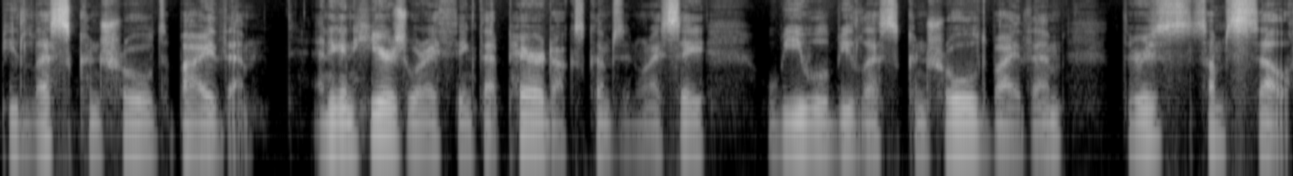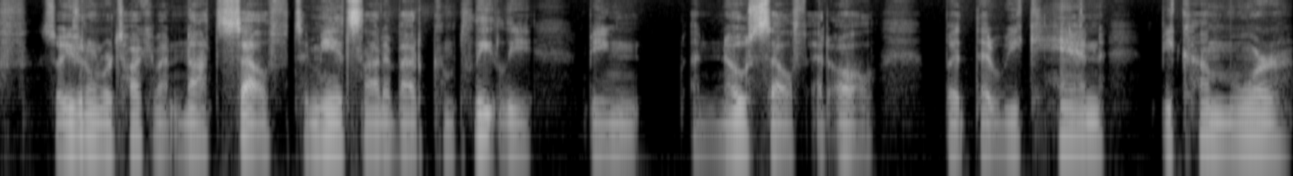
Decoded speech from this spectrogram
be less controlled by them. And again, here's where I think that paradox comes in. When I say we will be less controlled by them, there is some self. So even when we're talking about not self, to me, it's not about completely being a no self at all, but that we can become more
